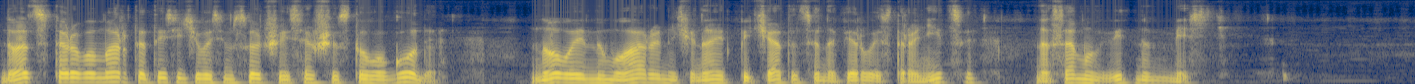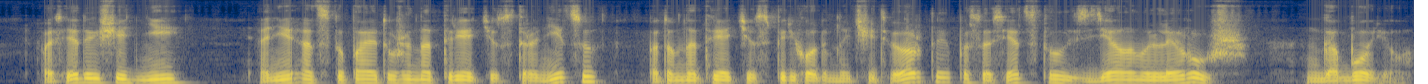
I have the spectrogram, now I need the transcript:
22 марта 1866 года новые мемуары начинают печататься на первой странице на самом видном месте. В последующие дни они отступают уже на третью страницу, потом на третью с переходом на четвертую по соседству с делом Леруш, Габорио.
